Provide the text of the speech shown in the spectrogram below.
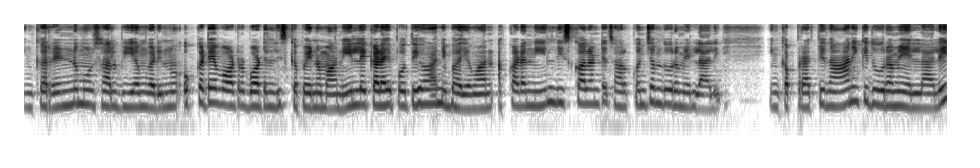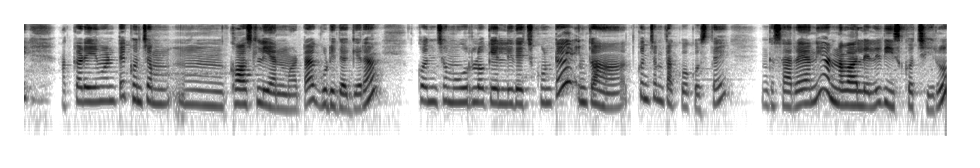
ఇంకా రెండు మూడు సార్లు బియ్యం గడిను ఒక్కటే వాటర్ బాటిల్ తీసుకుపోయినామా నీళ్ళు ఎక్కడ అయిపోతాయో అని భయం. అని అక్కడ నీళ్ళు తీసుకోవాలంటే చాలా కొంచెం దూరం వెళ్ళాలి. ఇంకా ప్రతిదానికి దూరమే వెళ్ళాలి. అక్కడ ఏమంటే కొంచెం కాస్ట్లీ అనమాట గుడి దగ్గర. కొంచెం ఊర్లోకి వెళ్ళి తెచ్చుకుంటే ఇంకా కొంచెం తక్కువకి వస్తాయి. ఇంకా సరే అని అన్న వాళ్ళు వెళ్ళి తీసుకొచ్చారు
